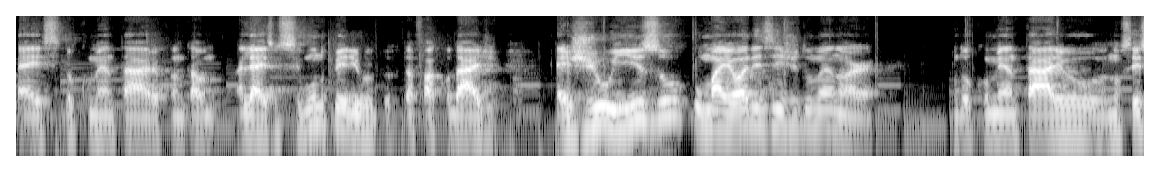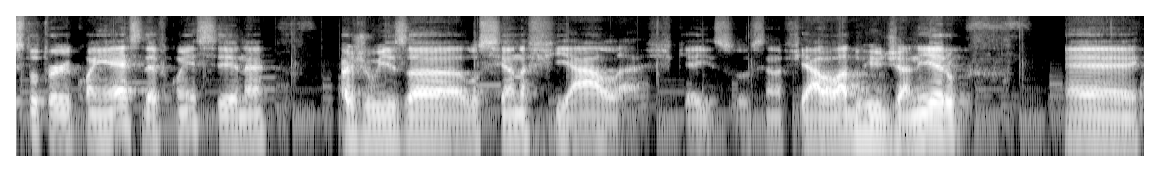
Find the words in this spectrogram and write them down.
é, esse documentário, quando tava, aliás, no segundo período da faculdade. É Juízo, o maior exige do menor. Um documentário, não sei se o doutor conhece, deve conhecer, né? A juíza Luciana Fiala, acho que é isso, Luciana Fiala, lá do Rio de Janeiro, é,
